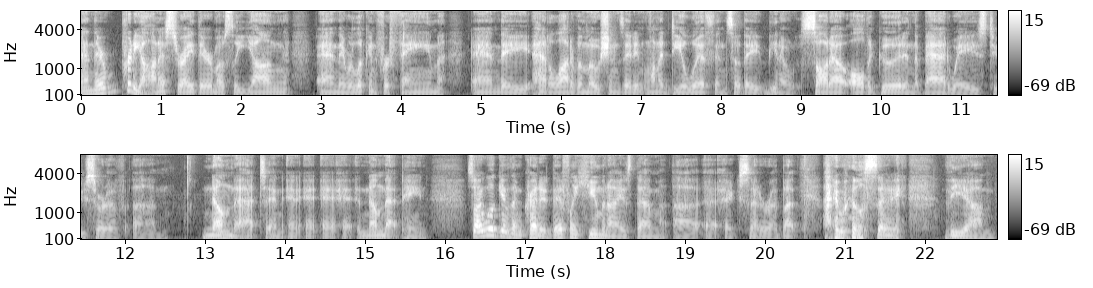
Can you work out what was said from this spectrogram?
and they're pretty honest, right? They were mostly young and they were looking for fame and they had a lot of emotions they didn't want to deal with. And so they, you know, sought out all the good and the bad ways to sort of um, numb that and, and, and, and, numb that pain. So I will give them credit. They definitely humanized them, uh, etc. But I will say the, um,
